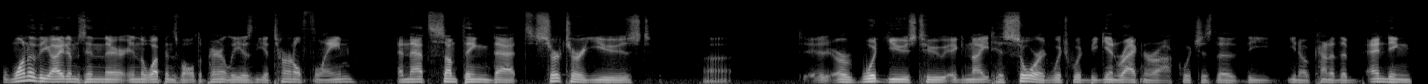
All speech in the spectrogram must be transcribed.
One of the items in there in the weapons vault apparently is the Eternal Flame, and that's something that Surtur used, uh, or would use to ignite his sword, which would begin Ragnarok, which is the the you know kind of the ending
